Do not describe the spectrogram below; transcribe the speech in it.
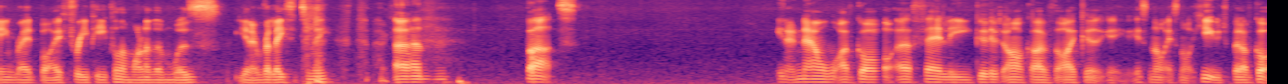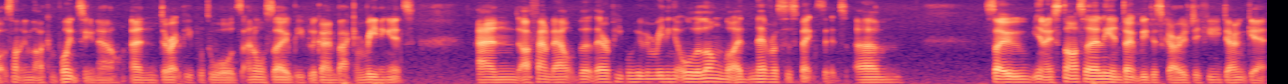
being read by three people, and one of them was, you know, related to me. um, but you know now I've got a fairly good archive that I could. It's not it's not huge, but I've got something that I can point to now and direct people towards, and also people are going back and reading it. And I found out that there are people who've been reading it all along that I'd never suspected. Um, so you know, start early and don't be discouraged if you don't get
